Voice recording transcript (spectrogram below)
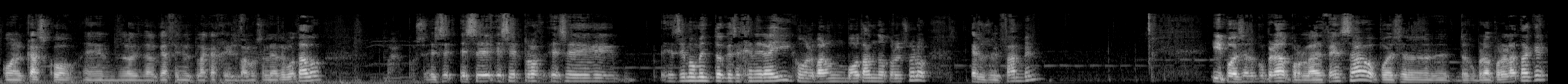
con el casco en lo, en lo que hacen el placaje y el balón sale rebotado. Bueno, pues ese, ese, ese, ese, ese momento que se genera ahí, con el balón botando por el suelo, eso es el fumble. Y puede ser recuperado por la defensa o puede ser recuperado por el ataque.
